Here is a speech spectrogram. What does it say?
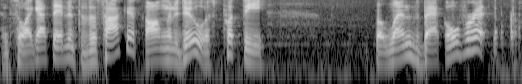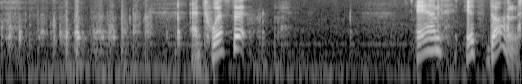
and so I got that into the socket. All I'm going to do is put the, the lens back over it and twist it. And it's done.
